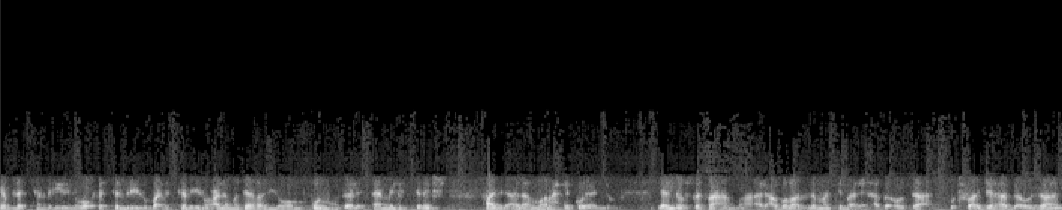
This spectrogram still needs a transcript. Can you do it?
قبل التمرين ووقت التمرين وبعد التمرين وعلى مدار اليوم طول ما زال يعمل الاسترتش هذه الآلام ما راح تكون عنده. لأنه بصفة عامة العضلات لما تمارنها بأوزان وتفاجئها بأوزان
